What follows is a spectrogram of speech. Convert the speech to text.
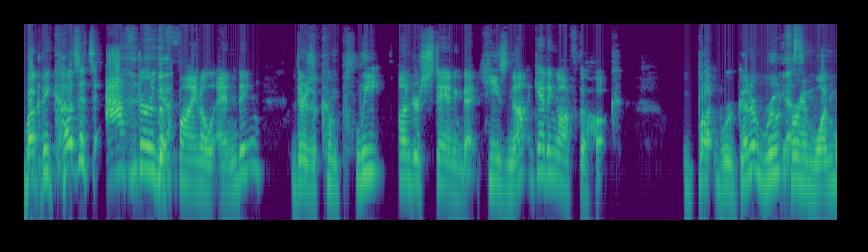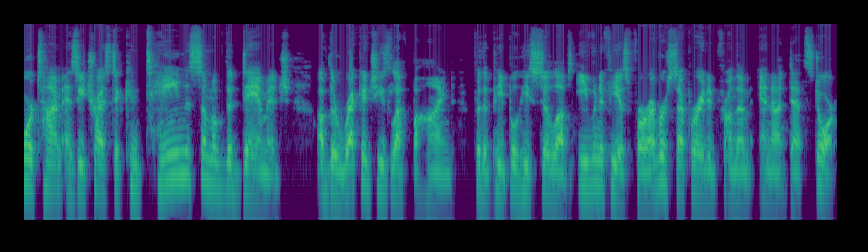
But because it's after the Yeah. final ending, there's a complete understanding that he's not getting off the hook. But we're going to root for him one more time as he tries to contain some of the damage of the wreckage he's left behind for the people he still loves, even if he is forever separated from them and at death's door.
